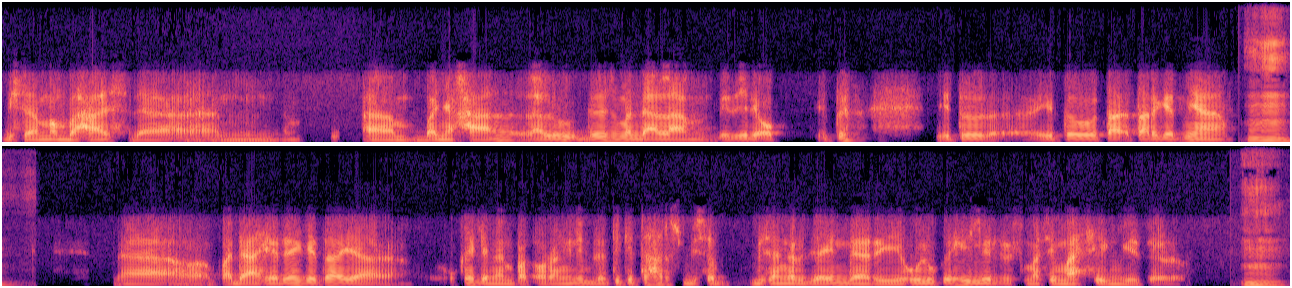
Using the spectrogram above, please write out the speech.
bisa membahas dan um, banyak hal lalu terus mendalam. Jadi op itu itu itu targetnya. Hmm. Nah pada akhirnya kita ya oke okay, dengan empat orang ini berarti kita harus bisa bisa ngerjain dari hulu ke hilir masing-masing gitu. Hmm.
